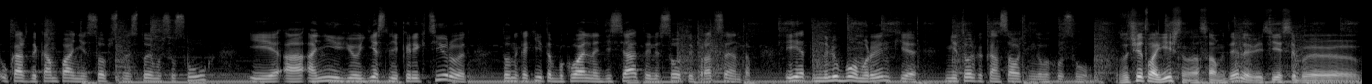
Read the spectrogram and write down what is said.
у каждой компании собственная стоимость услуг, и а, они ее, если корректируют, то на какие-то буквально десятые или сотые процентов. И это на любом рынке, не только консалтинговых услуг. Звучит логично на самом деле, ведь если бы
